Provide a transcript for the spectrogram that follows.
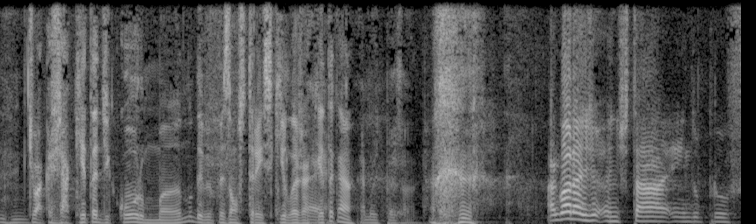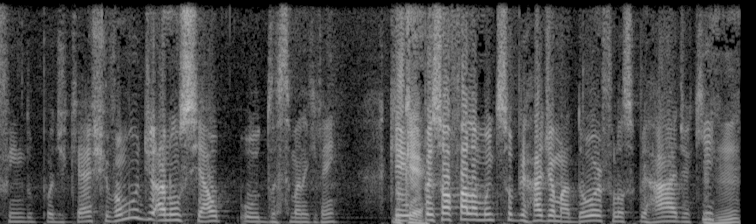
Uhum. Que tinha uma jaqueta de couro, mano. Deve pesar uns 3 quilos a jaqueta, cara. É muito pesado. Agora a gente tá indo pro fim do podcast. Vamos de- anunciar o, o da semana que vem. Que o pessoal fala muito sobre rádio amador, falou sobre rádio aqui. Uhum.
